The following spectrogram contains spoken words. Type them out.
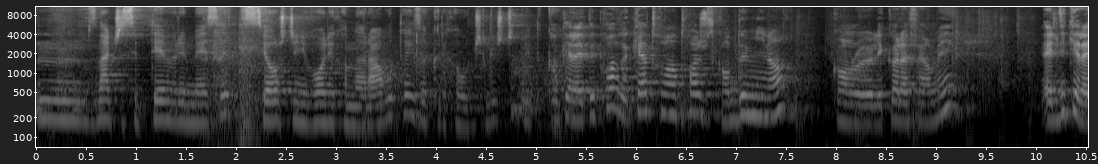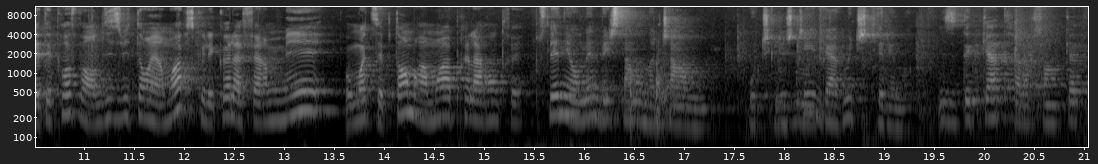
М, Значи септември месец все още ни водиха на работа и закриха училището и така. Donc, elle a été prof de 83 jusqu'en 2001, quand le- l'école a fermé. Elle dit qu'elle a été prof pendant 18 ans et un mois, parce que l'école a fermé au mois de septembre, un mois après la rentrée. Последния момент беше само начално училище и бяхме четирима. Ils étaient 4 à la fin, 4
